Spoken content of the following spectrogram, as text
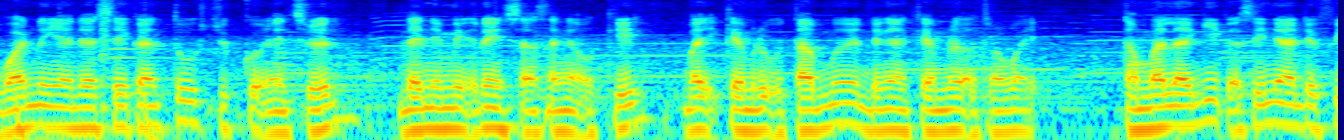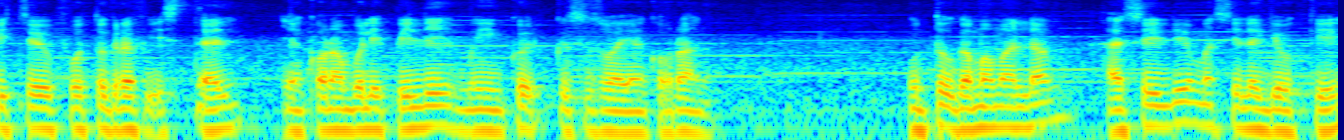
warna yang dihasilkan tu cukup natural. Dynamic range sangat ok baik kamera utama dengan kamera ultrawide. Tambah lagi kat sini ada feature photographic style yang korang boleh pilih mengikut kesesuaian korang untuk gambar malam, hasil dia masih lagi okey.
